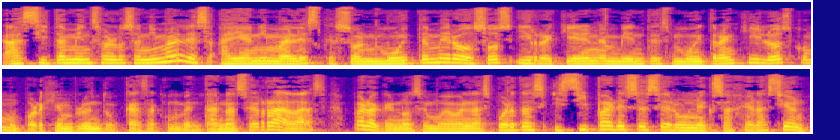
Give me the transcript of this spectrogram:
así también son los animales. Hay animales que son muy temerosos y requieren ambientes muy tranquilos, como por ejemplo en tu casa con ventanas cerradas para que no se muevan las puertas y sí parece ser una exageración,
